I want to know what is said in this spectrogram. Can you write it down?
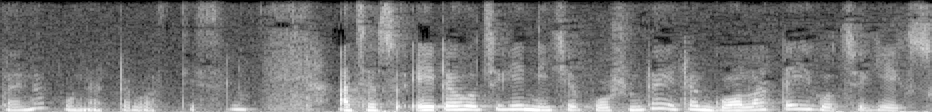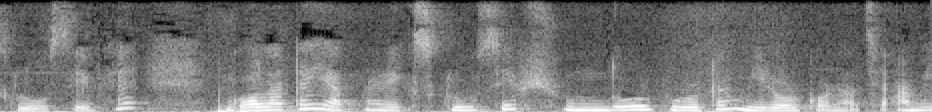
তাই না? পৌনে একটা বাজতেছিল আচ্ছা সো এটা হচ্ছে কি নিচের পোর্শনটা এটা গলাটাই হচ্ছে কি এক্সক্লুসিভ হ্যাঁ? গলাটাই আপনার এক্সক্লুসিভ সুন্দর পুরোটা মিরর করা আছে। আমি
